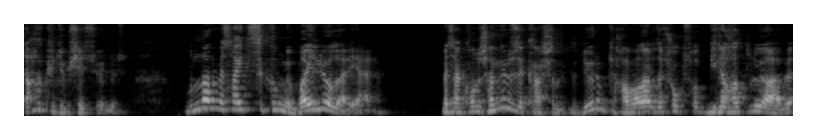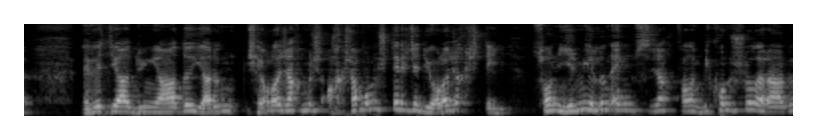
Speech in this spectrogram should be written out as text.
daha kötü bir şey söylüyorsun. Bunlar mesela hiç sıkılmıyor. Bayılıyorlar yani. Mesela konuşamıyoruz ya karşılıklı. Diyorum ki havalar da çok soğuk. Bir rahatlıyor abi. Evet ya dünyada yarın şey olacakmış. Akşam 13 derece diyor. Olacak iş değil. Son 20 yılın en sıcak falan. Bir konuşuyorlar abi.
